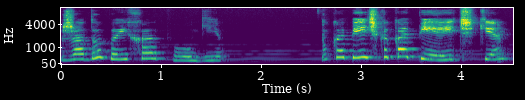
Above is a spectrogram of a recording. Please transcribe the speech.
жадоба и хапуги. Ну, копеечка копеечки.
